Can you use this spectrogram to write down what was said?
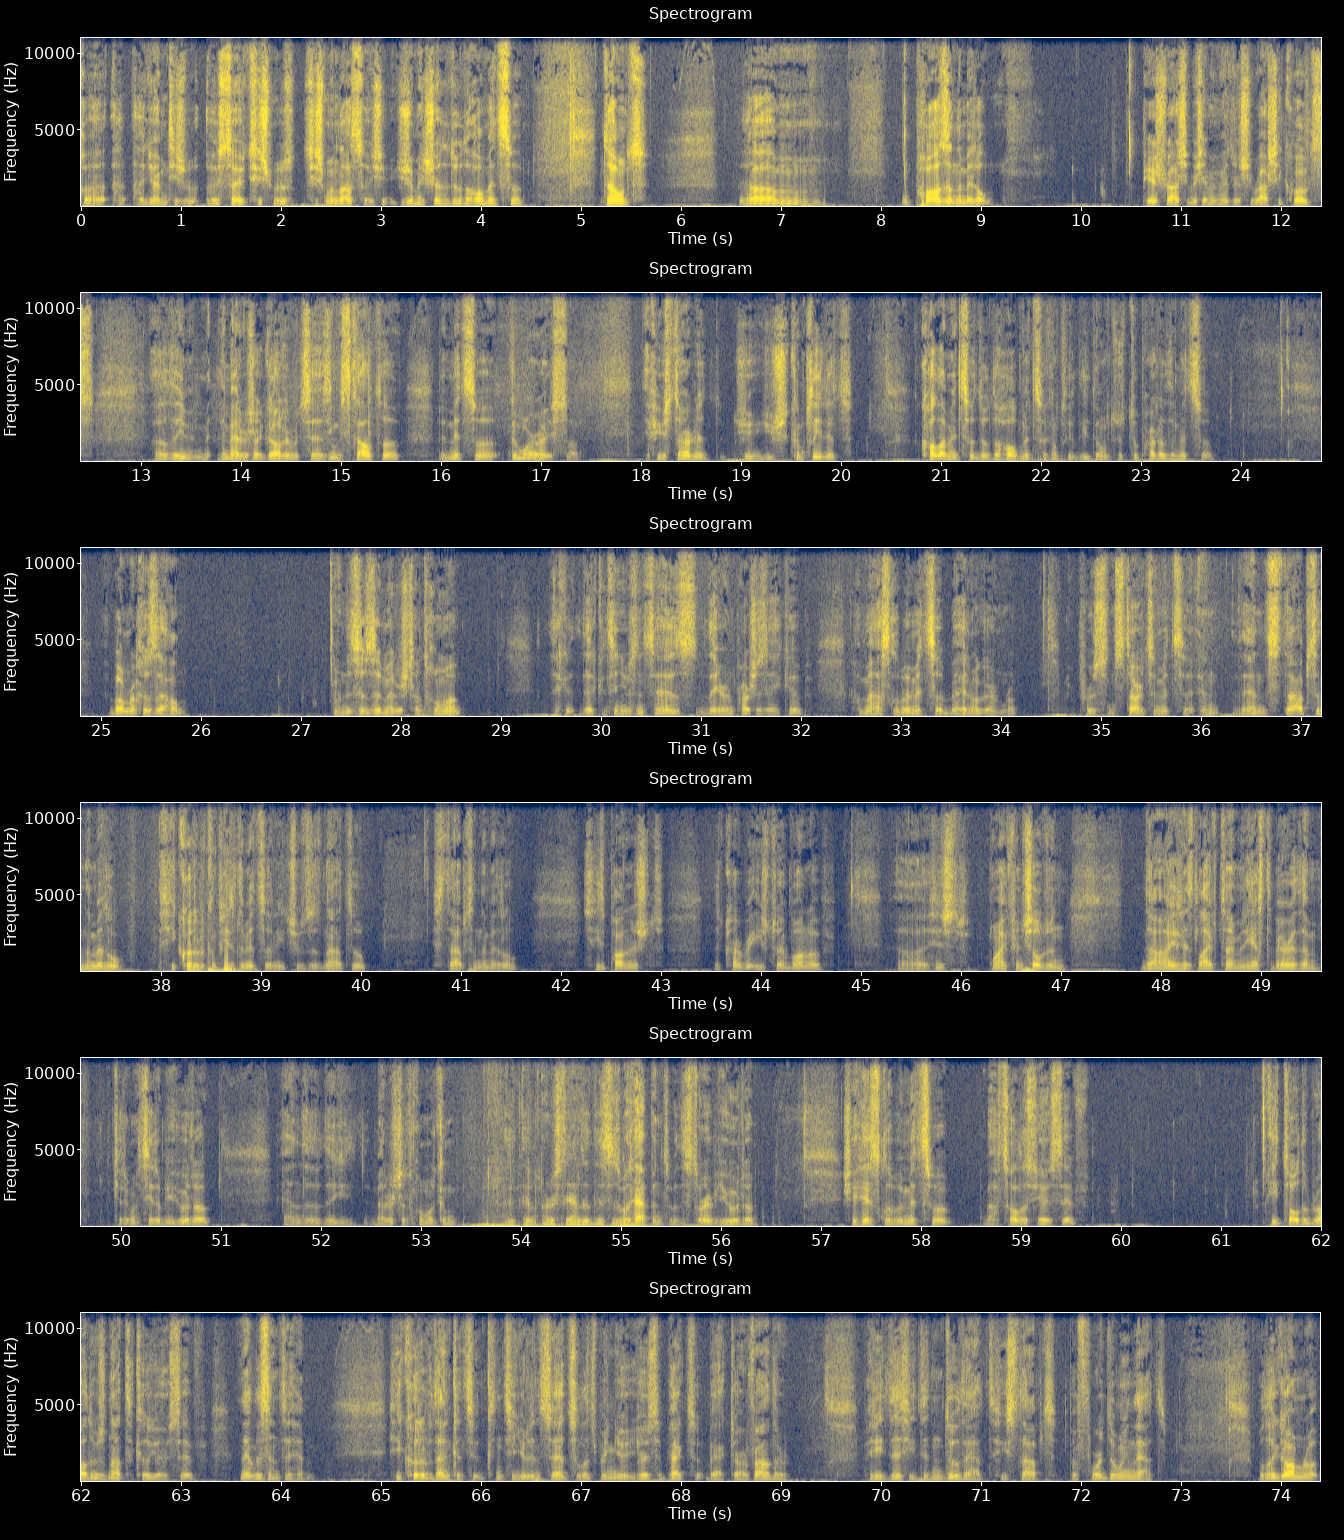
Hayom Tishmun Lasso. You should make sure to do the whole mitzvah. Don't um, pause in the middle. Piers Rashi b'Shem Medrash. Rashi quotes uh, the the Medrash Agadah, which says "Imischalta b'mitzvah gemara If you started, you, you should complete it. Kol mitzvah, do the whole mitzvah completely. Don't just do part of the mitzvah. Bomer Chazal, and this is a Medrash Tanchuma, that, that continues and says there in Parsha Zakev, Hamaschil b'mitzvah gamra. A person starts a mitzvah and then stops in the middle. He could have completed the mitzvah and he chooses not to. He stops in the middle. So he's punished. The Karba Bonov, uh, his wife and children die in his lifetime and he has to bury them. Kirimatzira Bihuda and the, the Medrash understands that this is what happened with the story of Yehuda. Shehizkel b'mitzvah b'atzolas Yosef. He told the brothers not to kill Yosef. And they listened to him. He could have then continued and said, "So let's bring Yosef back to back to our father." But he did. He didn't do that. He stopped before doing that. Well, the Gomra,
